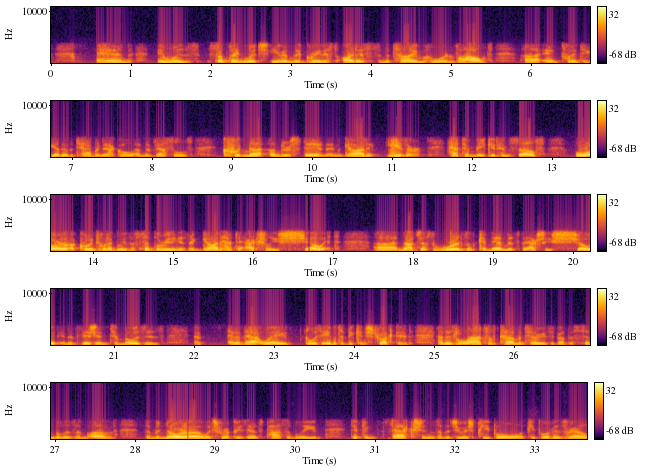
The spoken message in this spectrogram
And it was something which even the greatest artists in the time who were involved uh, in putting together the tabernacle and the vessels could not understand. And God either had to make it himself, or, according to what I believe the simple reading is, that God had to actually show it. Uh, not just words of commandments, but actually show it in a vision to Moses, and in that way it was able to be constructed. And there's lots of commentaries about the symbolism of the menorah, which represents possibly different factions of the Jewish people, people of Israel,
